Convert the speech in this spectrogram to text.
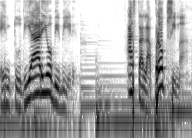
en tu diario vivir. Hasta la próxima.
